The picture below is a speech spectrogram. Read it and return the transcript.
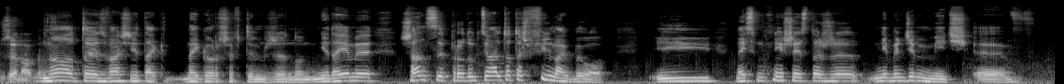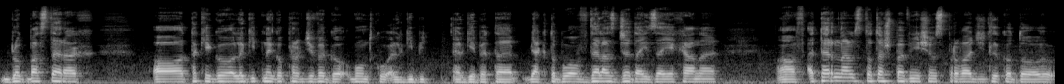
Żenada. No to jest właśnie tak najgorsze w tym, że no, nie dajemy szansy produkcjom, ale to też w filmach było. I najsmutniejsze jest to, że nie będziemy mieć e, w blockbusterach o takiego legitnego, prawdziwego wątku LGBT, LGBT, jak to było w The Last Jedi zajechane. W Eternals to też pewnie się sprowadzi tylko do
